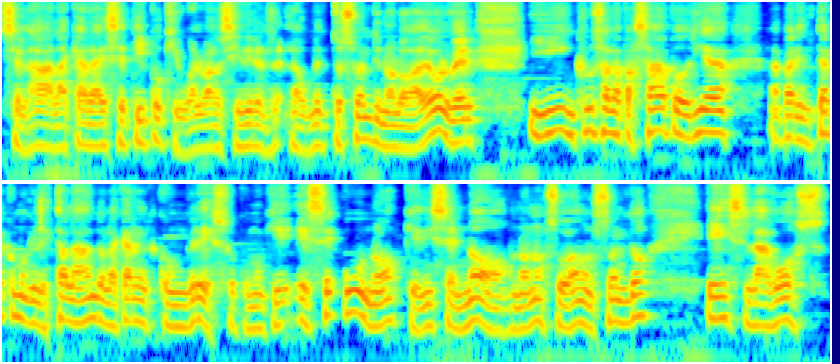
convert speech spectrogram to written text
se lava la cara a ese tipo que igual va a recibir el, aumento de sueldo y no lo va a devolver. E incluso a la pasada podría aparentar como que le está lavando la cara al Congreso, como que ese uno que dice no, no nos subamos el sueldo, es la voz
